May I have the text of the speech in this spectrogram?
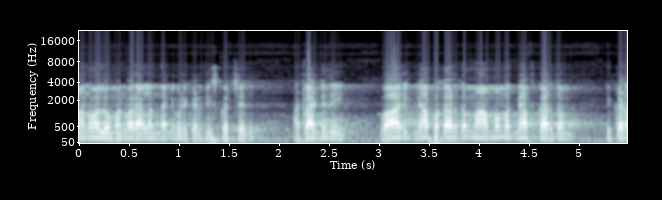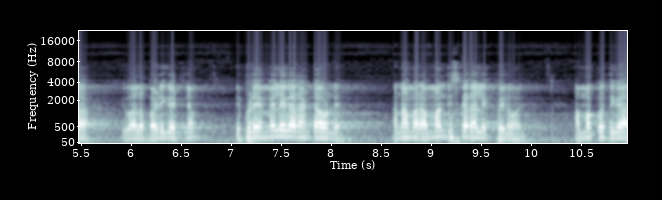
మనవలు మనవరాలందరినీ కూడా ఇక్కడ తీసుకొచ్చేది. అట్లాంటిది వారి జ్ఞాపకార్థం మా అమ్మమ్మ జ్ఞాపకార్థం ఇక్కడ ఇవాళ బడి కట్టినాం. ఇప్పుడు ఎమ్మెల్యే గారు అంటా ఉండే అన్న మరి అమ్మని తీసుకురాలేకపోయినావు అని. అమ్మ కొద్దిగా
